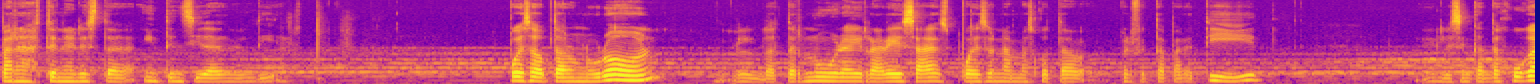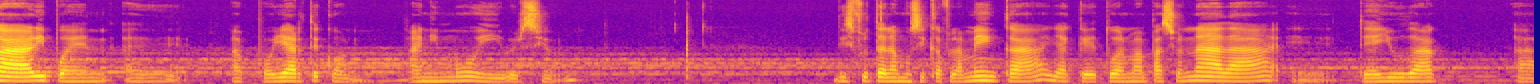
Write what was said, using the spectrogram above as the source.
para tener esta intensidad en el día. Puedes adoptar un hurón, la ternura y rareza puede ser una mascota perfecta para ti. Les encanta jugar y pueden eh, apoyarte con ánimo y diversión. Disfruta la música flamenca, ya que tu alma apasionada eh, te ayuda a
